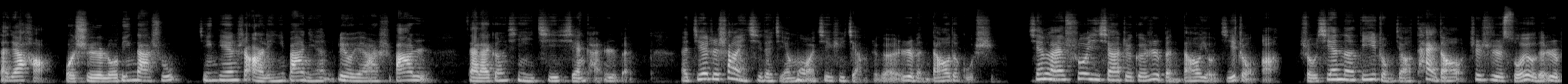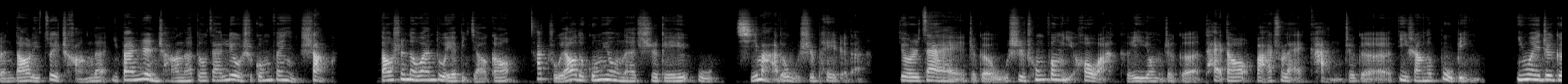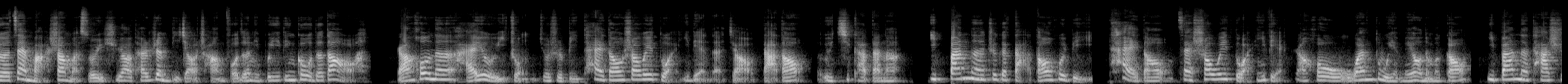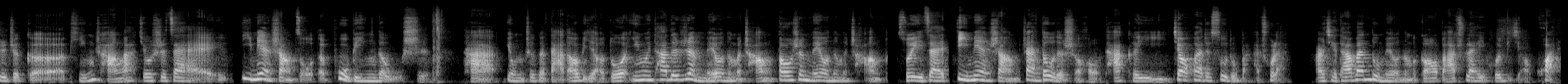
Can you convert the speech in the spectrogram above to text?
大家好，我是罗宾大叔。今天是二零一八年六月二十八日，再来更新一期闲侃日本。呃，接着上一期的节目，继续讲这个日本刀的故事。先来说一下这个日本刀有几种啊？首先呢，第一种叫太刀，这是所有的日本刀里最长的，一般刃长呢都在六十公分以上，刀身的弯度也比较高。它主要的功用呢是给武骑马的武士配着的。就是在这个武士冲锋以后啊，可以用这个太刀拔出来砍这个地上的步兵，因为这个在马上嘛，所以需要它刃比较长，否则你不一定够得到啊。然后呢，还有一种就是比太刀稍微短一点的，叫打刀。呃奇卡丹纳一般呢，这个打刀会比太刀再稍微短一点，然后弯度也没有那么高。一般呢，它是这个平常啊，就是在地面上走的步兵的武士。他用这个打刀比较多，因为它的刃没有那么长，刀身没有那么长，所以在地面上战斗的时候，它可以以较快的速度拔出来，而且它弯度没有那么高，拔出来也会比较快。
